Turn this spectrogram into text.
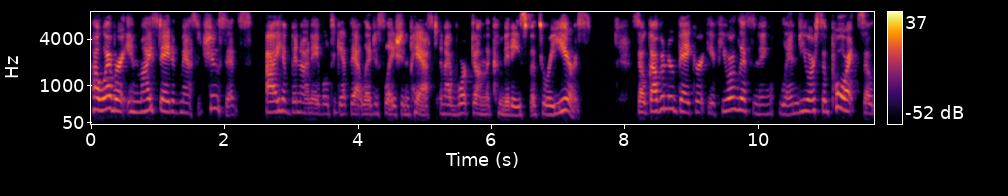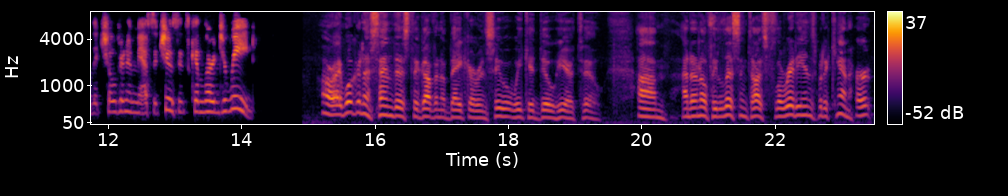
However, in my state of Massachusetts, I have been unable to get that legislation passed, and I've worked on the committees for three years. So, Governor Baker, if you're listening, lend your support so that children in Massachusetts can learn to read. All right, we're going to send this to Governor Baker and see what we could do here, too. Um, I don't know if he listened to us Floridians, but it can't hurt.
